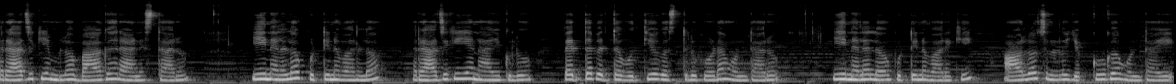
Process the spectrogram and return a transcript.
రాజకీయంలో బాగా రాణిస్తారు. ఈ నెలలో పుట్టిన వారిలో రాజకీయ నాయకులు పెద్ద పెద్ద ఉద్యోగస్తులు కూడా ఉంటారు. ఈ నెలలో పుట్టిన వారికి ఆలోచనలు ఎక్కువగా ఉంటాయి.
